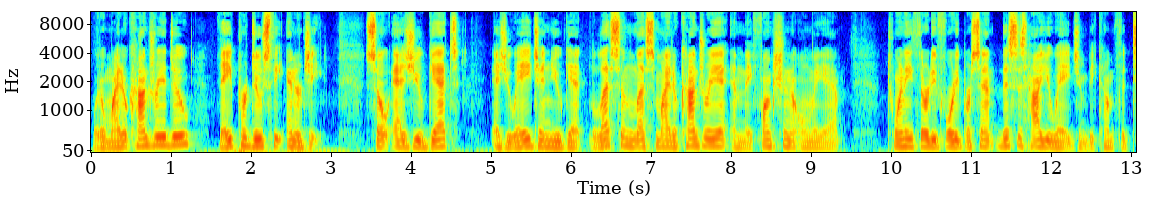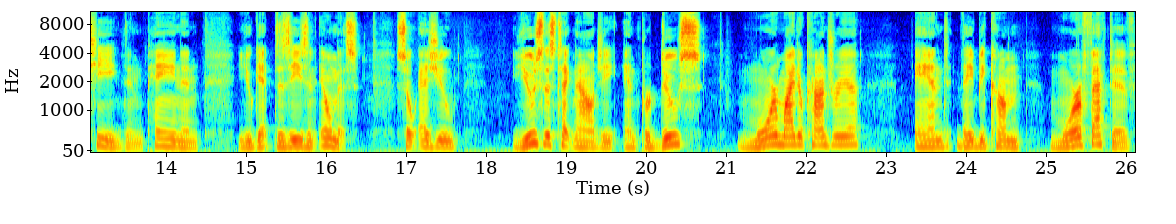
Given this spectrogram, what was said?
What do mitochondria do? They produce the energy. So as you get as you age and you get less and less mitochondria and they function only at 20, 30, 40%, this is how you age and become fatigued and pain and you get disease and illness. So as you use this technology and produce more mitochondria and they become more effective,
